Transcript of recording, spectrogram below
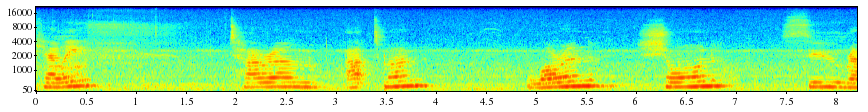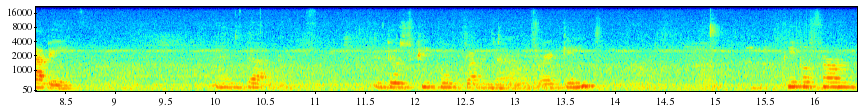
Kelly, Taram Atman, Lauren, Sean, Sue Rabi. And, uh, those people from the hurricane, People from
